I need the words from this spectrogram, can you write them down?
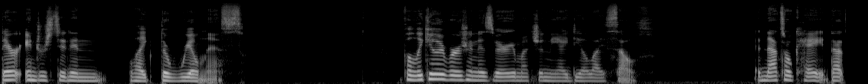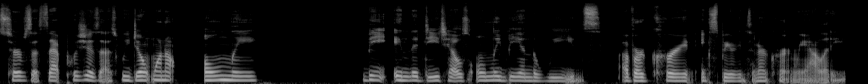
They're interested in like the realness. Follicular version is very much in the idealized self. And that's okay. That serves us, that pushes us. We don't want to only be in the details, only be in the weeds of our current experience and our current reality.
